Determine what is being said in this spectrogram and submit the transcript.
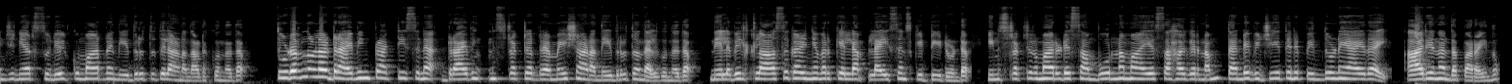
എഞ്ചിനീയർ സുനിൽ കുമാറിന്റെ നേതൃത്വത്തിലാണ് നടക്കുന്നത്. തുടർന്നുള്ള ഡ്രൈവിംഗ് പ്രാക്ടീസിന് ഡ്രൈവിംഗ് ഇൻസ്ട്രക്ടർ രമേശാണ് നേതൃത്വം നൽകുന്നത്. നിലവിൽ ക്ലാസ് കഴിഞ്ഞവർക്കെല്ലാം ലൈസൻസ് കിട്ടിയിട്ടുണ്ട്. ഇൻസ്ട്രക്ടർമാരുടെ സമ്പൂർണമായ സഹകരണം തന്റെ വിജയത്തിന് പിന്തുണയായതായി ആര്യനന്ദ പറയുന്നു.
